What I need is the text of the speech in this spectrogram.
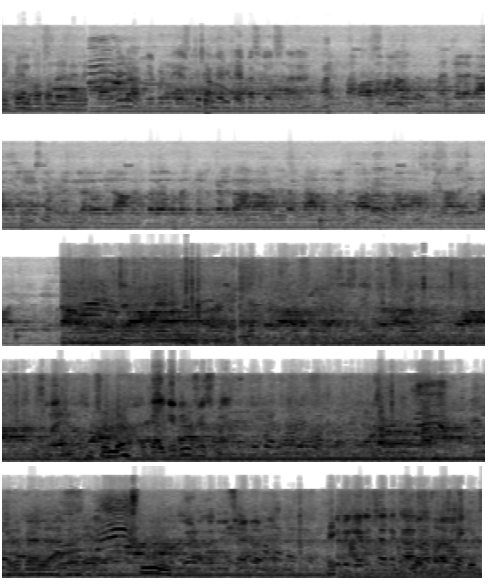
ఇప్పుడు నెక్స్ట్ కంప్లీట్ క్యాంపస్కి వస్తున్నారా చూడు I'll give you fish smile. If we get inside the car, let's take it.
